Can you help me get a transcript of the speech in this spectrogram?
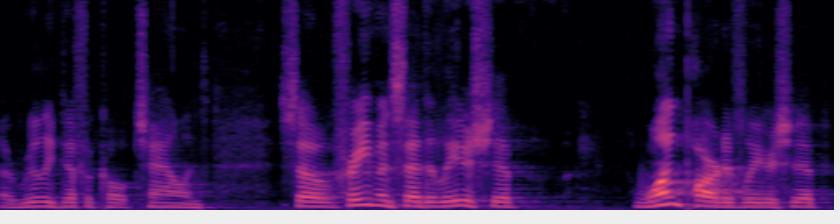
a really difficult challenge. So Friedman said that leadership, one part of leadership,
